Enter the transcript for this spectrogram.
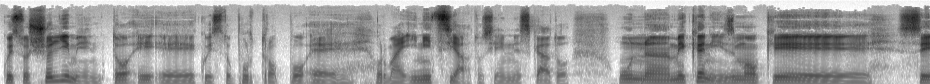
questo scioglimento e eh, questo purtroppo è ormai iniziato, si è innescato un meccanismo che se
